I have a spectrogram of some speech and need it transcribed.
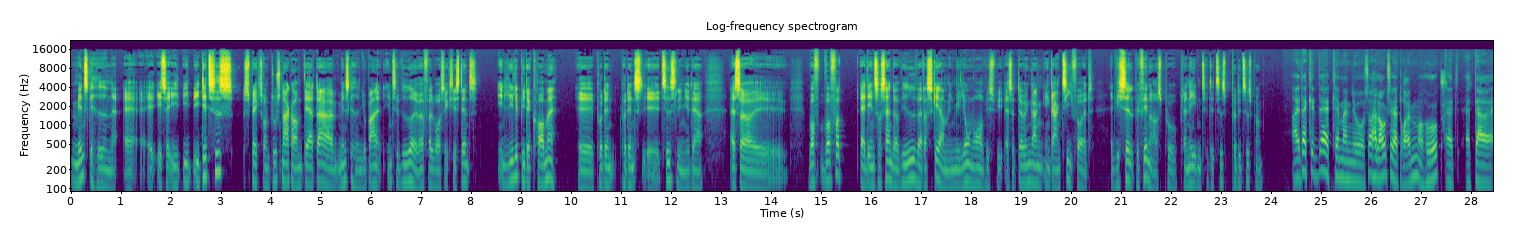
menneskeheden er, er, er altså, i, i, i det tidsspektrum, du snakker om, der, der er menneskeheden jo bare indtil videre, i hvert fald vores eksistens, en lille bitte komma øh, på den, på den øh, tidslinje der. Altså, øh, hvor, hvorfor er det interessant at vide, hvad der sker om en million år, hvis vi, altså der er jo ikke engang en garanti for, at, at vi selv befinder os på planeten til det tids, på det tidspunkt. Ej, der, der kan man jo så have lov til at drømme og håbe, at, at der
